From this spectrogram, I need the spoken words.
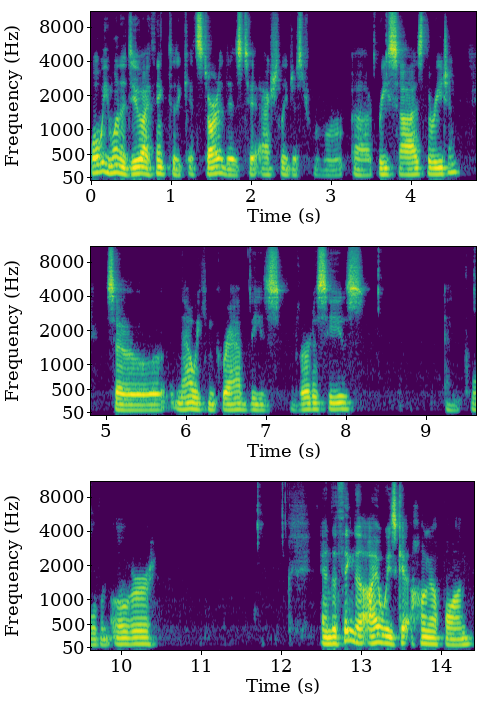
What we want to do, I think, to get started is to actually just uh, resize the region. So now we can grab these vertices and pull them over and the thing that I always get hung up on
